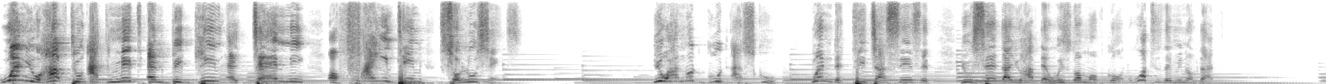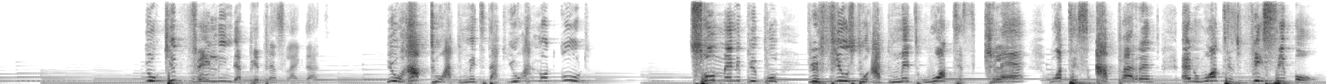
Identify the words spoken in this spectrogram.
When you have to admit and begin a journey of finding solutions, you are not good at school. When the teacher says it, you say that you have the wisdom of God. What is the meaning of that? You keep failing the papers like that. You have to admit that you are not good. So many people refuse to admit what is clear, what is apparent, and what is visible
